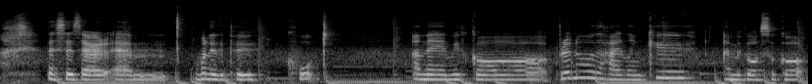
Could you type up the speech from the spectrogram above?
this is our um, Winnie the Pooh coat And then we've got Bruno, the Highland Coo, and we've also got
